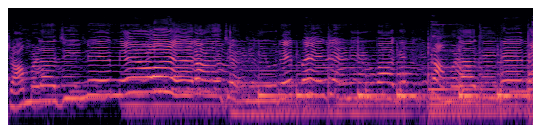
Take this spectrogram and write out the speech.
શામળાજીને મેળે રણ જણ્યું રે પે જણ્યું વાગે. શામળાજીને મેળે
